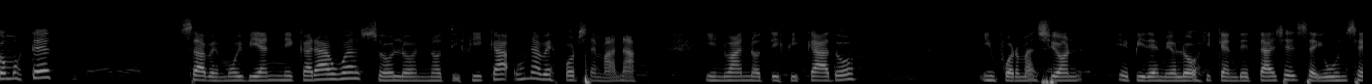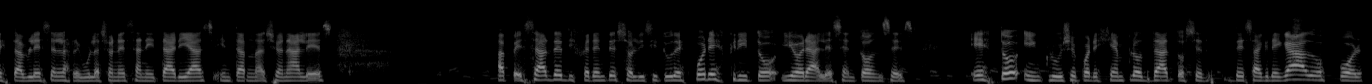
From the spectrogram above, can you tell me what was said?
Como usted sabe muy bien, Nicaragua solo notifica una vez por semana y no ha notificado información epidemiológica en detalle según se establecen las regulaciones sanitarias internacionales. A pesar de diferentes solicitudes por escrito y orales. Entonces, esto incluye, por ejemplo, datos desagregados por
